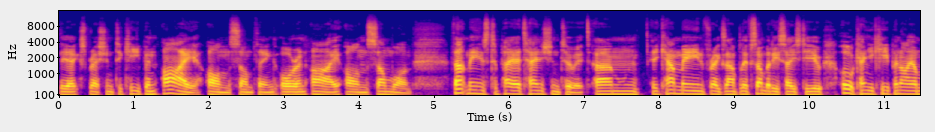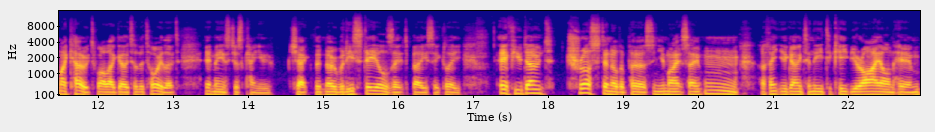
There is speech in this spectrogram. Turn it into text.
The expression to keep an eye on something or an eye on someone that means to pay attention to it. Um, it can mean, for example, if somebody says to you, Oh, can you keep an eye on my coat while I go to the toilet? It means just, Can you check that nobody steals it, basically. If you don't trust another person, you might say, hmm, I think you're going to need to keep your eye on him.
